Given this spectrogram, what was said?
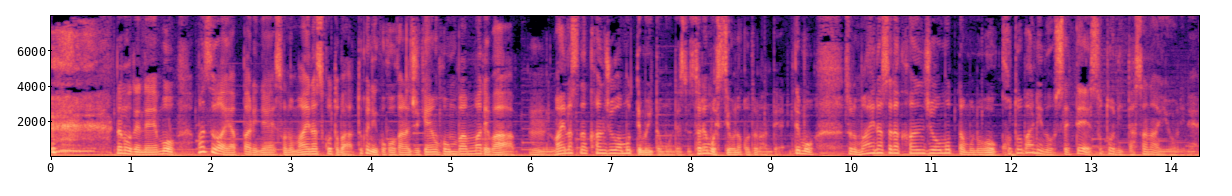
なのでね、もう、まずはやっぱりね、そのマイナス言葉、特にここから受験本番までは、うん、マイナスな感情は持ってもいいと思うんです。それも必要なことなんで。でも、そのマイナスな感情を持ったものを言葉に乗せて外に出さないようにね、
